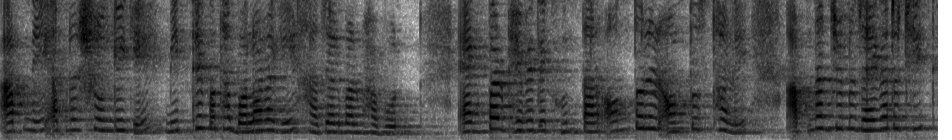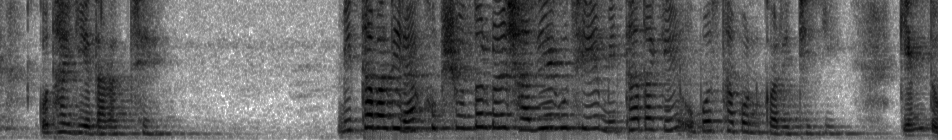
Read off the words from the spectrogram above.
আপনি আপনার সঙ্গীকে মিথ্যে কথা বলার আগে হাজারবার ভাবুন একবার ভেবে দেখুন তার অন্তরের অন্তঃস্থলে আপনার জন্য জায়গাটা ঠিক কোথায় গিয়ে দাঁড়াচ্ছে। মিথ্যাবাদীরা খুব সুন্দর করে সাজিয়ে গুছিয়ে মিথ্যাটাকে উপস্থাপন করে ঠিকই। কিন্তু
